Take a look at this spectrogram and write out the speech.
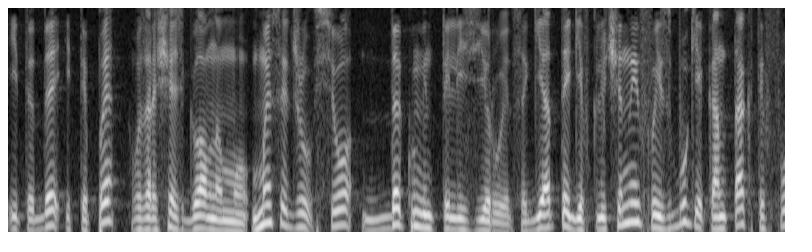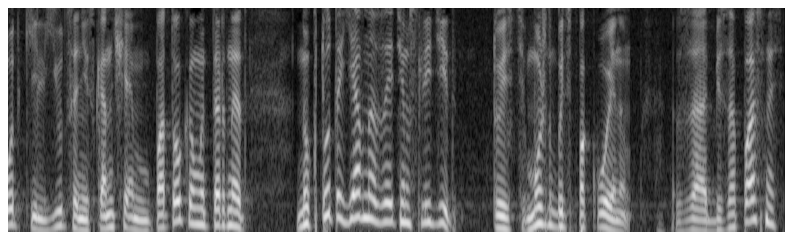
и т.д. и т.п. Возвращаясь к главному месседжу, все документализируется. Геотеги включены, в Фейсбуке контакты, фотки льются нескончаемым потоком в интернет. Но кто-то явно за этим следит. То есть можно быть спокойным за безопасность.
